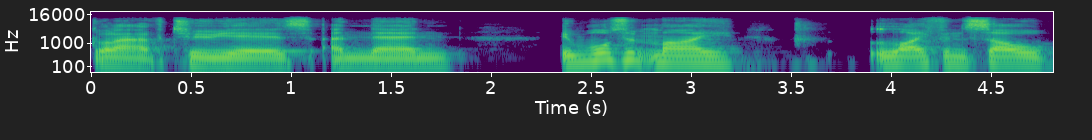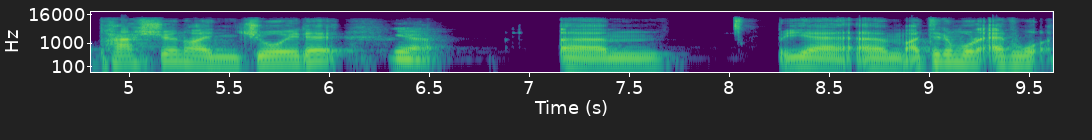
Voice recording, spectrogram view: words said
Got out of two years, and then it wasn't my life and soul passion. I enjoyed it, yeah. um, but yeah, um, I didn't want to ever. wa-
